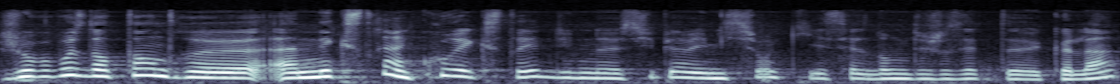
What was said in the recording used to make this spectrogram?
Je vous propose d'entendre euh, un extrait, un court extrait d'une superbe émission qui est celle donc de Josette euh, Collin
